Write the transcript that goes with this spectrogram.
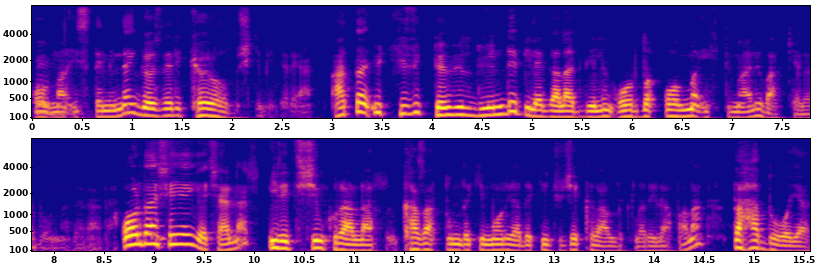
olma isteminden gözleri kör olmuş gibidir yani. Hatta üç yüzük dövüldüğünde bile Galadriel'in orada olma ihtimali var Celeborn'la beraber. Oradan şeye geçerler. iletişim kurarlar. Kazatdum'daki Moria'daki cüce krallıklarıyla falan. Daha doğuya,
